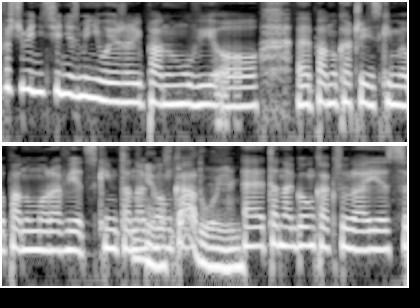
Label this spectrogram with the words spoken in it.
Właściwie nic się nie zmieniło, jeżeli pan mówi o e, panu Kaczyńskim i o panu Morawieckim. Ta nagonka, nie, no im. E, ta nagonka, która jest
